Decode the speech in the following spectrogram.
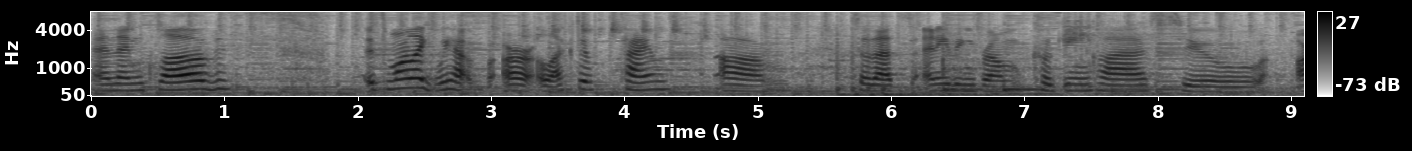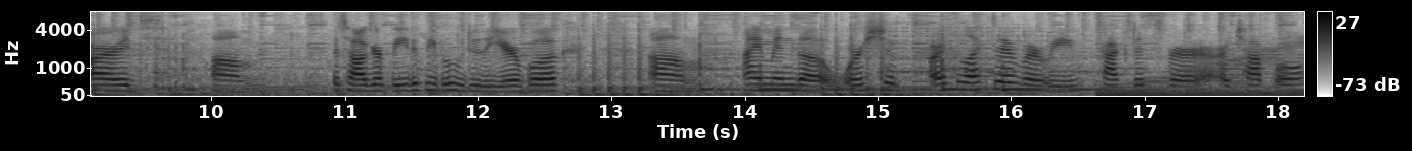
and then clubs. It's more like we have our elective time. So that's anything from cooking class to art, um, photography to people who do the yearbook. Um, I'm in the worship arts elective where we practice for our chapel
